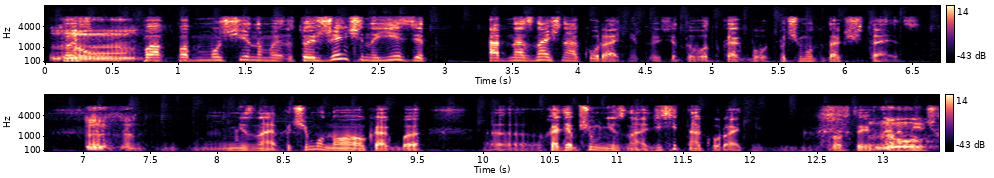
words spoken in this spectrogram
То ну... есть по, по мужчинам, то есть женщины ездят однозначно аккуратнее. То есть это вот как бы вот почему-то так считается. Не знаю почему, но как бы... Э, хотя почему не знаю, действительно аккуратнее. Просто их, ну, меньше.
